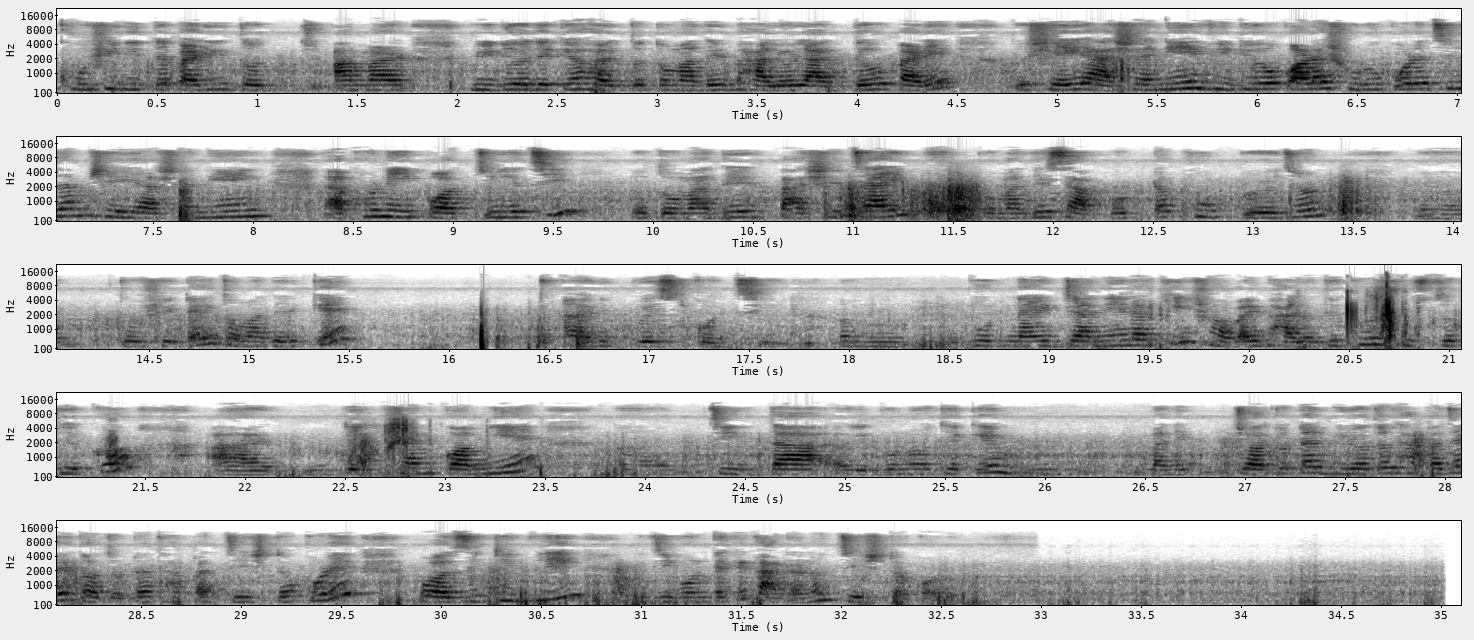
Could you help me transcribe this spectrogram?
খুশি দিতে পারি। তো আমার ভিডিও দেখে হয়তো তোমাদের ভালো লাগতেও পারে। তো সেই আশা নিয়েই ভিডিও করা শুরু করেছিলাম, সেই আশা নিয়েই এখন এই পথ চলেছি। তো তোমাদের পাশে চাই, তোমাদের সাপোর্টটা খুব প্রয়োজন। তো সেটাই তোমাদেরকে রিকোয়েস্ট করছি। গুড নাইট জানিয়ে রাখি। সবাই ভালো থেকো, সুস্থ থেকো। আর টেনশন কমিয়ে চিন্তা এগুলো থেকে মানে যতটা বিরত থাকা যায় ততটা থাকার চেষ্টা করে পজিটিভলি জীবনটাকে কাটানোর চেষ্টা করো।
